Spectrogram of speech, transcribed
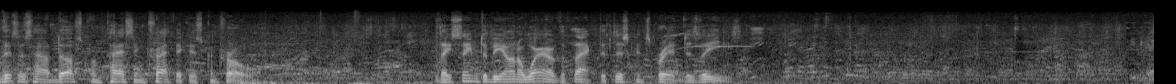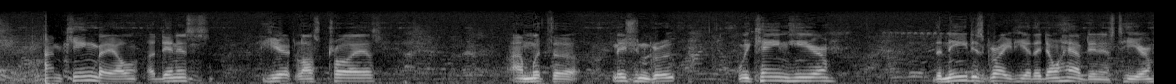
This is how dust from passing traffic is controlled. They seem to be unaware of the fact that this can spread disease. I'm King Bell, a dentist here at Los Troyes. I'm with the mission group. We came here. The need is great here. They don't have dentists here.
